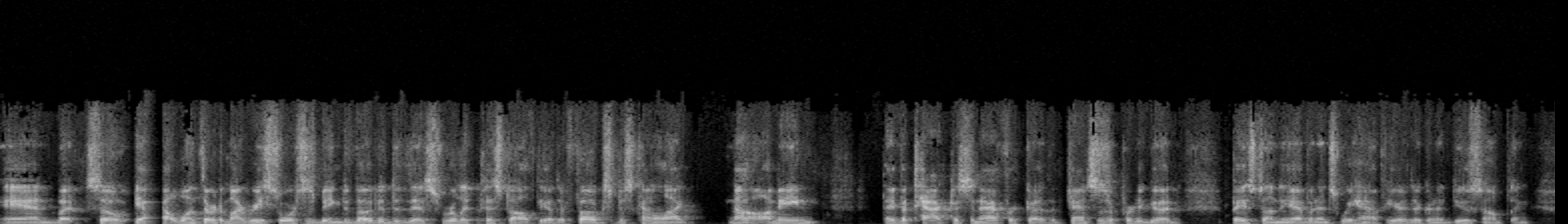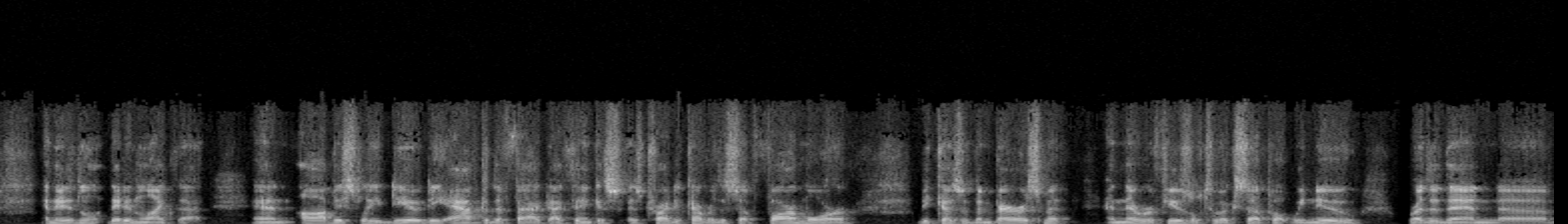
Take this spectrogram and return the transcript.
And but so yeah, one third of my resources being devoted to this really pissed off the other folks. It was kind of like, no, I mean, they've attacked us in Africa. The chances are pretty good, based on the evidence we have here, they're going to do something. And they didn't. They didn't like that. And obviously, DoD after the fact, I think, has, has tried to cover this up far more because of embarrassment and their refusal to accept what we knew, rather than. Uh,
